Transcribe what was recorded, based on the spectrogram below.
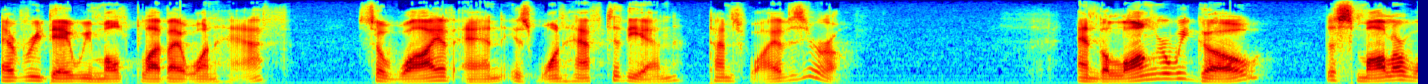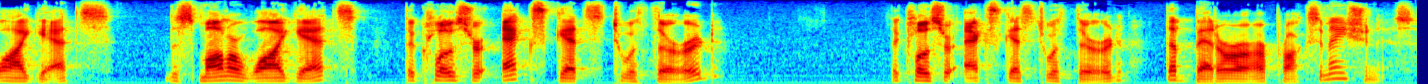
every day we multiply by 1 half. So y of n is 1 half to the n times y of 0. And the longer we go, the smaller y gets. The smaller y gets, the closer x gets to a third. The closer x gets to a third, the better our approximation is.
